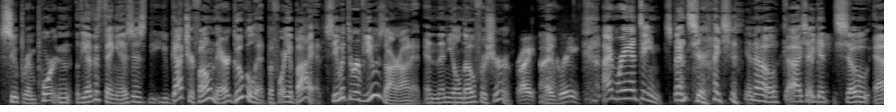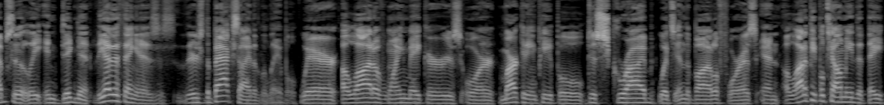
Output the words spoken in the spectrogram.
super important. The other thing is, is you've got your phone there, Google it before you buy it. See what the reviews are on it. And then you'll know for sure. Right. I agree. I'm ranting, Spencer. I just, you know, gosh, I get so absolutely indignant. The other thing is, is there's the backside of the label where a lot of winemakers or marketing people describe what's in the bottle for us. And a lot of people tell me that they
